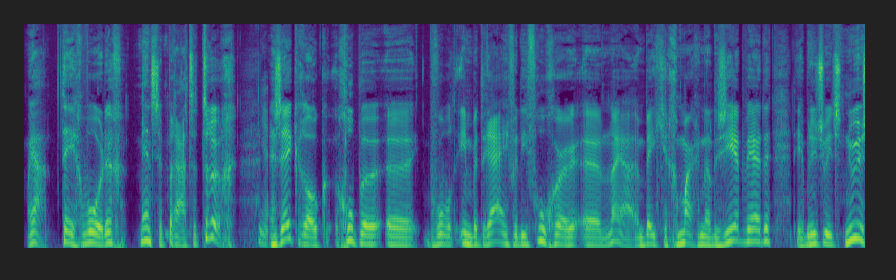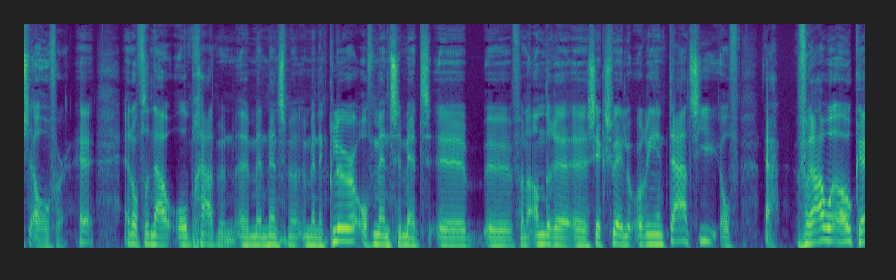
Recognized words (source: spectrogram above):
Maar ja, tegenwoordig, mensen praten terug. Ja. En zeker ook groepen, uh, bijvoorbeeld in bedrijven, die vroeger nou ja, een beetje gemarginaliseerd werden, die hebben nu zoiets, nu is het over. Hè? En of het nou omgaat met, met mensen met, met, een kleur of mensen met van een andere seksuele oriëntatie of ja, vrouwen ook. Hè?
